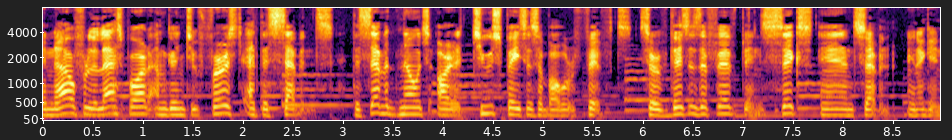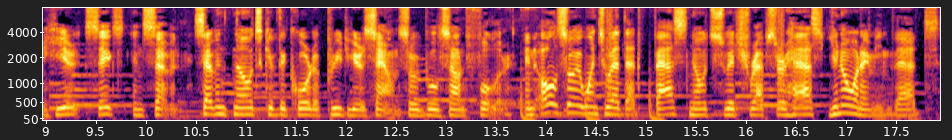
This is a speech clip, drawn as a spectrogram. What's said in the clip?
And now for the last part, I'm going to first add the sevenths. The seventh notes are two spaces above our fifths. So if this is the fifth, then six and seven. And again here, six and seven. Seventh notes give the chord a prettier sound, so it will sound fuller. And also I want to add that fast note switch Rapstar has. You know what I mean, that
